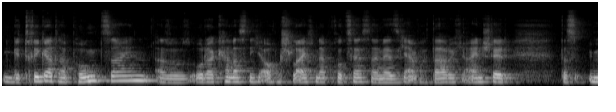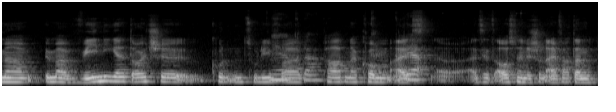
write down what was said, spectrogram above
getriggerter Punkt sein? Also, oder kann das nicht auch ein schleichender Prozess sein, der sich einfach dadurch einstellt, dass immer, immer weniger deutsche Kundenzulieferpartner ja, kommen als, ja. Äh, als jetzt ausländische und einfach dann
